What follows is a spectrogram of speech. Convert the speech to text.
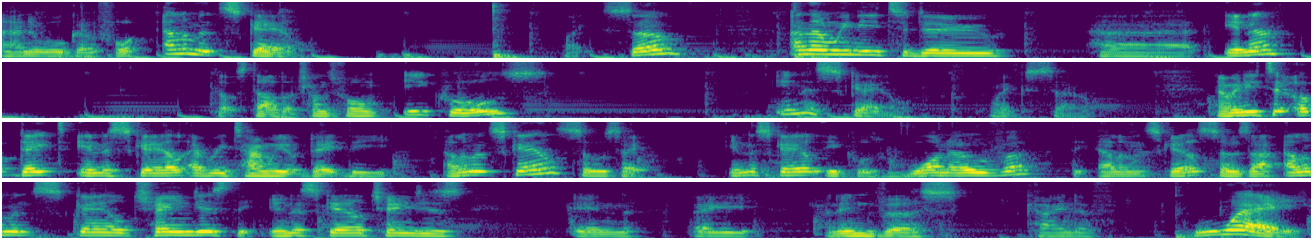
and it will go for element scale, like so. And then we need to do uh, inner dot style dot transform equals inner scale, like so. Now we need to update inner scale every time we update the element scale. So we'll say inner scale equals one over the element scale. So as our element scale changes, the inner scale changes in a an inverse kind of way.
